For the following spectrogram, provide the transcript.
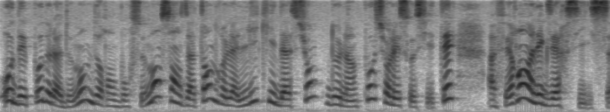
au dépôt de la demande de remboursement sans attendre la liquidation de l'impôt sur les sociétés afférent à l'exercice.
